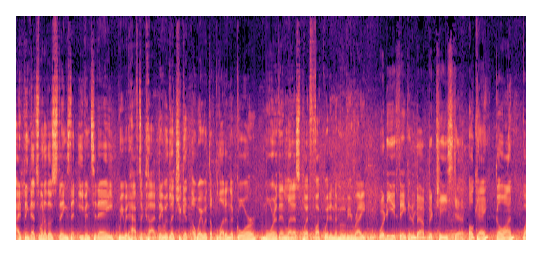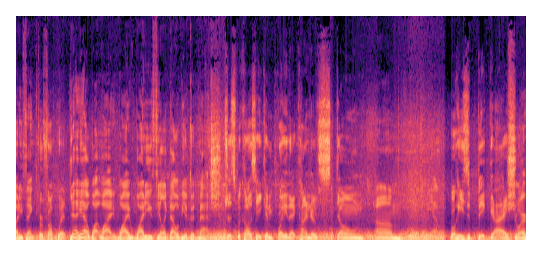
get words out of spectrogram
I think that's one of those things that even today we would have to cut. They would let you get away with the blood and the gore more than let us put fuckwit in the movie, right? What are you thinking about Batista Okay, go on. Why do you think? for fuckwit? Yeah, yeah. Why, why, why, why do you feel like that would be a good match? Just because he can play that kind of stone. Um, well, he's a big guy. Sure.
